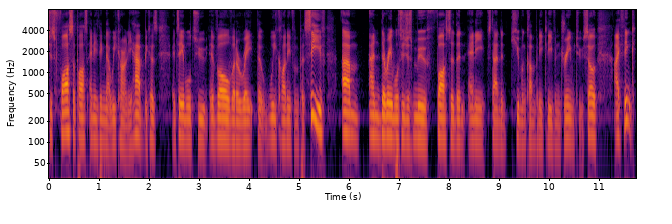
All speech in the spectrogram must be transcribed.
just far surpass anything that we currently have because it's able to evolve at a rate that we can't even perceive. Um, and they're able to just move faster than any standard human company could even dream to. So I think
